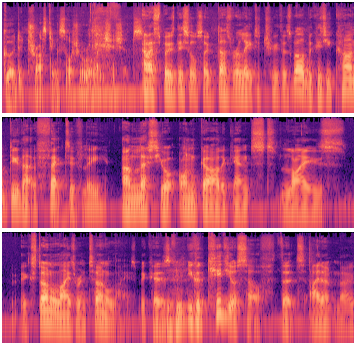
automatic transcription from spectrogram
good trusting social relationships. And I suppose this also does relate to truth as well, because you can't do that effectively unless you're on guard against lies, external lies or internal lies. Because you could kid yourself that, I don't know,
